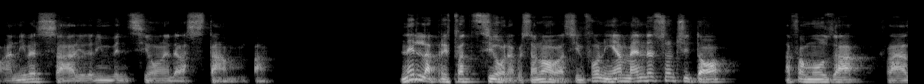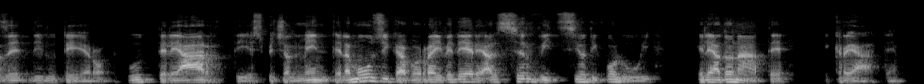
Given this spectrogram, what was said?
anniversario dell'invenzione della stampa. Nella prefazione a questa nuova sinfonia, Mendelssohn citò la famosa frase di Lutero, tutte le arti e specialmente la musica vorrei vedere al servizio di colui che le ha donate e create.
